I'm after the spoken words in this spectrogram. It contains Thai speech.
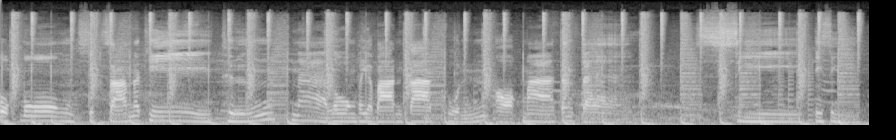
6 โมง 13 นาที ถึงหน้าโรงพยาบาลตาขุนออกมาตั้งแต่4ตี4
